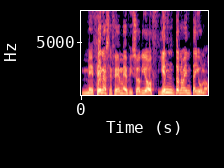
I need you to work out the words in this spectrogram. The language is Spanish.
Mecenas FM, episodio 191.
